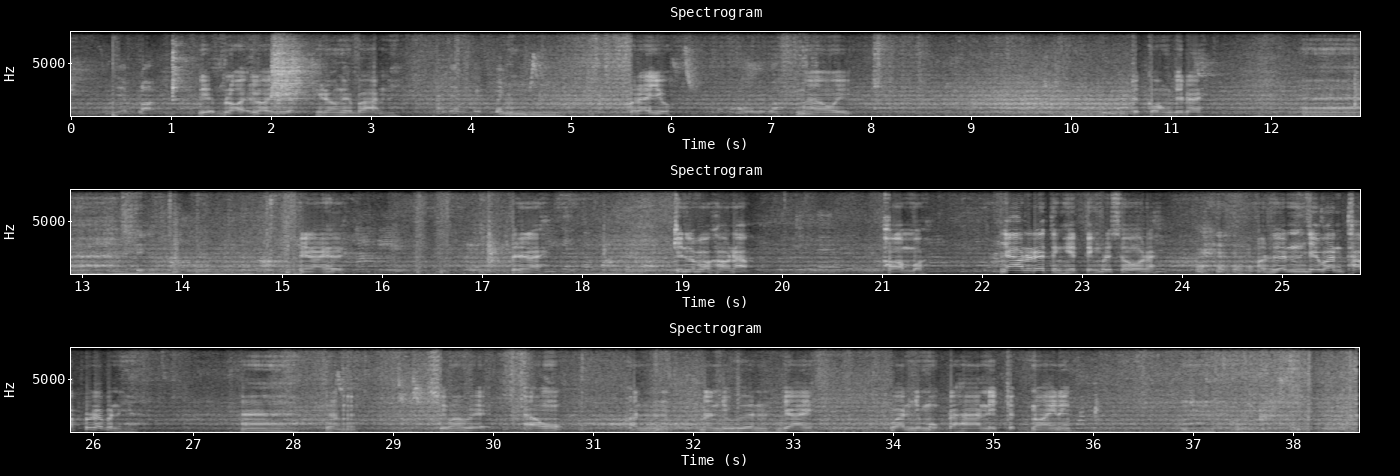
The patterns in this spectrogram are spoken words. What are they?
เรียบร้อยเรียบร้อยร้อยเรียบพี่น้องในบ้านนี่ เรียบเป็นเป็นอืม ก็ได้อยู่มาเอาอีกจะกล่องจะได้นี่ไรเฮ้ยเป็นยังไงกินแล้วบ่ข้าวหน้าพร้อมบ่ยาวได้ถึงเห็ดถึงบริโซได้เพื่อนยายวันทับดูได้ปะเนี่ยอ่าเรื่องเลยซื้อมาเวะเอาอันนั่นอยู่เพื่อนยาย วันอยู่มุกทหารอีกจักหน่อยหนึง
